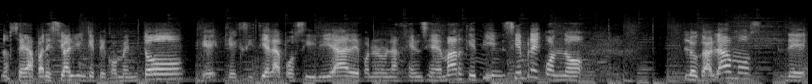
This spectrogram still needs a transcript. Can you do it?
no sé, apareció alguien que te comentó que, que existía la posibilidad de poner una agencia de marketing. Siempre cuando lo que hablábamos de,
